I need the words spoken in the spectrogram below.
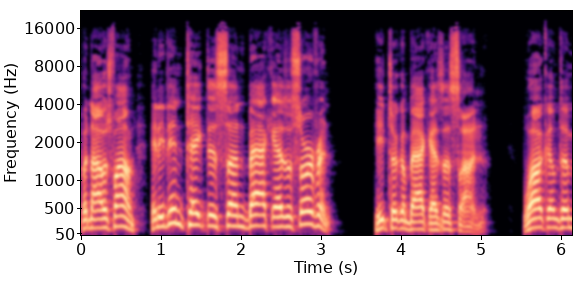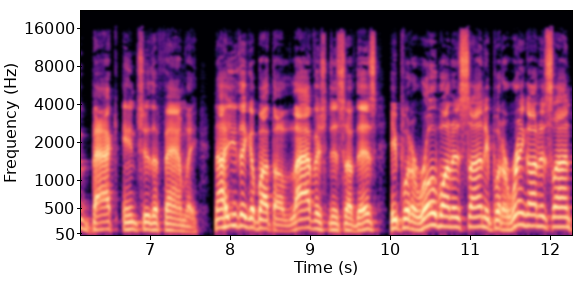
but now was found. And he didn't take this son back as a servant, he took him back as a son welcomed him back into the family. Now, you think about the lavishness of this. He put a robe on his son, he put a ring on his son,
